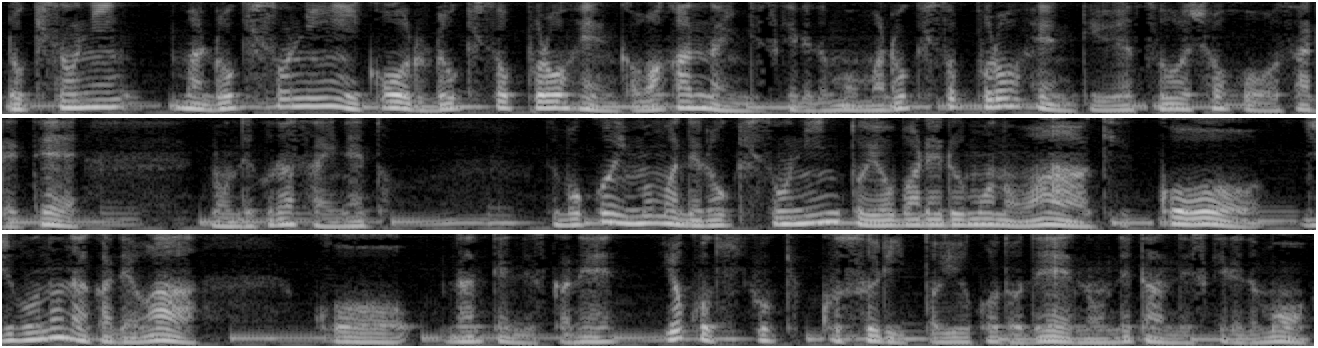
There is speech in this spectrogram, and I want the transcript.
ロキソニン、まあ、ロキソニンイコールロキソプロフェンかわかんないんですけれども、まあ、ロキソプロフェンっていうやつを処方されて、飲んでくださいねと。で僕は今までロキソニンと呼ばれるものは結構自分の中ではこう、なんて言うんですかね、よく効く薬ということで飲んでたんですけれども、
